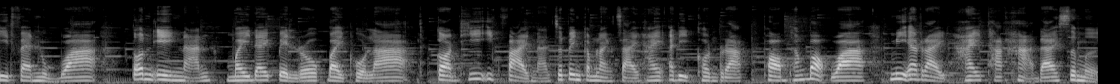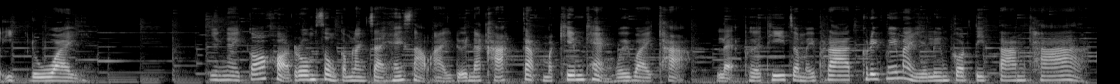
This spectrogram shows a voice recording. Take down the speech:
ดีตแฟนหนุ่มว่า ตนเองนั้นไม่ได้เป็นโรคไบโพล่า ก่อนที่อีกฝ่ายนั้นจะเป็นกำลังใจให้อดีตคนรัก พร้อมทั้งบอกว่ามีอะไรให้ทักหาได้เสมออีกด้วย ยังไงก็ขอร่วมส่งกำลังใจให้สาวไอด้วยนะคะ กลับมาเข้มแข็งไวๆค่ะ และเพื่อที่จะไม่พลาดคลิปใหม่ๆอย่าลืมกดติดตามค่ะ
